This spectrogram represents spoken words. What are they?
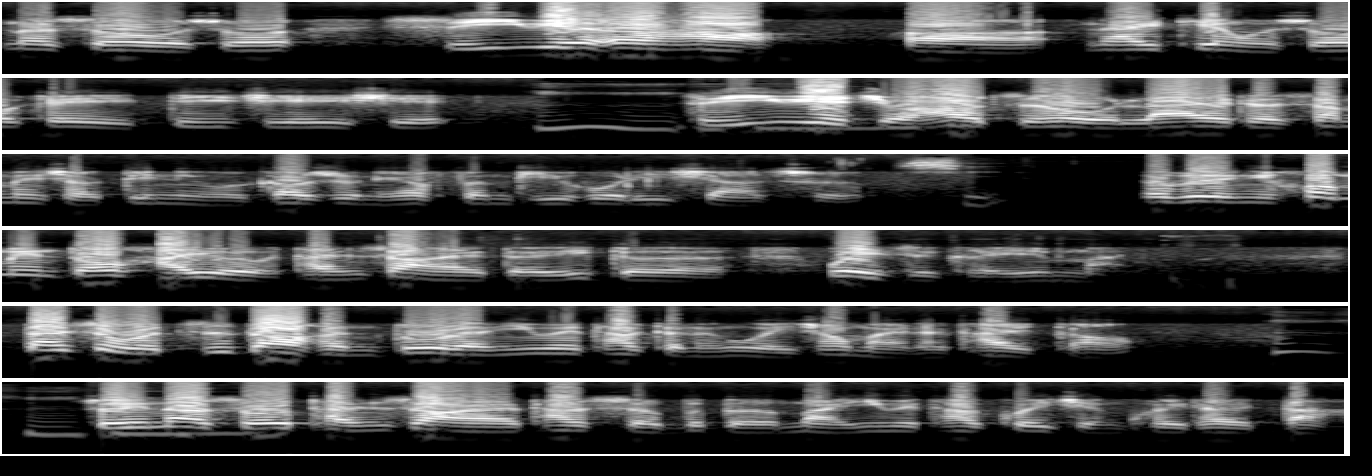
那时候我说十一月二号啊那一天我说可以低接一些，嗯，十一月九号之后 light 上面小叮咛我告诉你要分批获利下车，是，对不对？你后面都还有弹上来的一个位置可以买，但是我知道很多人因为他可能尾创买的太高，所以那时候弹上来他舍不得卖，因为他亏钱亏太大。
